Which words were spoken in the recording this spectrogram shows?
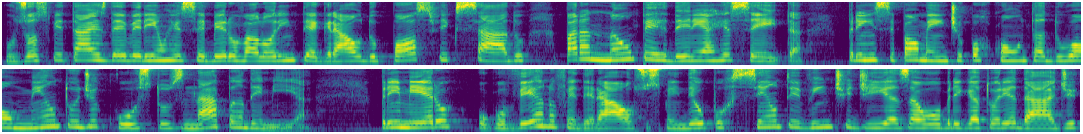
os hospitais deveriam receber o valor integral do pós-fixado para não perderem a receita, principalmente por conta do aumento de custos na pandemia. Primeiro, o governo federal suspendeu por 120 dias a obrigatoriedade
